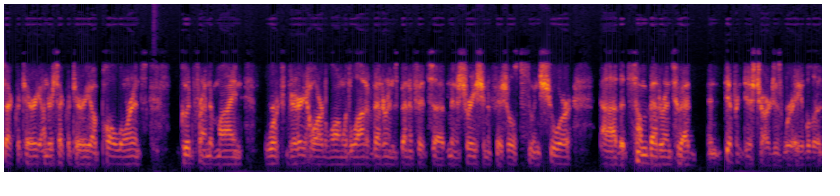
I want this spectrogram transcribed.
Secretary, Undersecretary uh, Paul Lawrence, good friend of mine, worked very hard along with a lot of Veterans Benefits uh, Administration officials to ensure uh, that some veterans who had different discharges were able to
